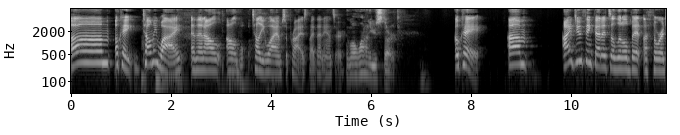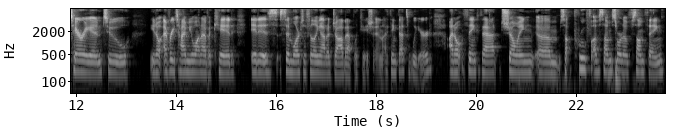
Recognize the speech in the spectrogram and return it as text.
Um, okay, tell me why and then I'll I'll tell you why I'm surprised by that answer. well why don't you start Okay. Um I do think that it's a little bit authoritarian to you know, every time you want to have a kid, it is similar to filling out a job application. I think that's weird. I don't think that showing um, some proof of some sort of something,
